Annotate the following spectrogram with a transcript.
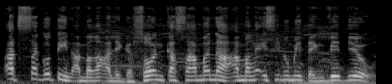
at sagutin ang mga aligasyon kasama na ang mga isinumiteng video.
